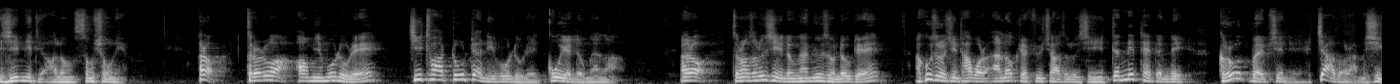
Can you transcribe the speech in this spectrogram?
အရင်းမြစ်တွေအားလုံးဆုံးရှုံးနေအဲ့တော့ကျွန်တော်တို့ကအောင်မြင်ဖို့လိုတယ်ကြီးထွားတိုးတက်နေဖို့လိုတယ်ကိုယ့်ရဲ့လုပ်ငန်းကအဲ့တော့ကျွန်တော်ဆိုလို့ရှိရင်လုပ်ငန်းမျိုးစုံလုပ်တယ်အခုဆိုလို့ရှိရင်ထားပါတော့ unlock your future ဆိုလို့ရှိရင်တစ်နှစ်ထက်တစ်နှစ် growth ပဲဖြစ်နေတယ်ကျသွားတာမရှိ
